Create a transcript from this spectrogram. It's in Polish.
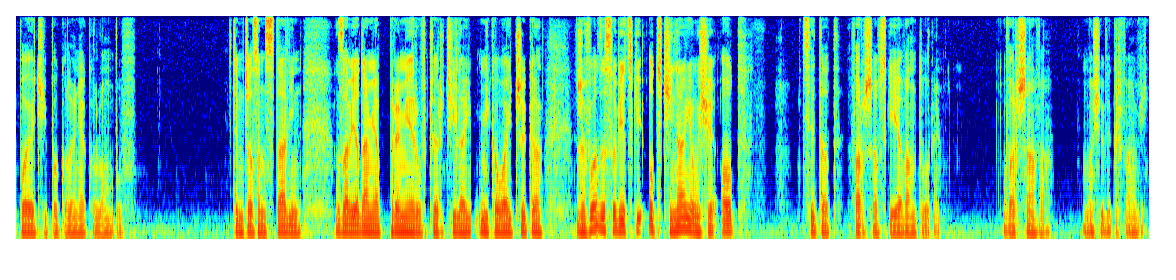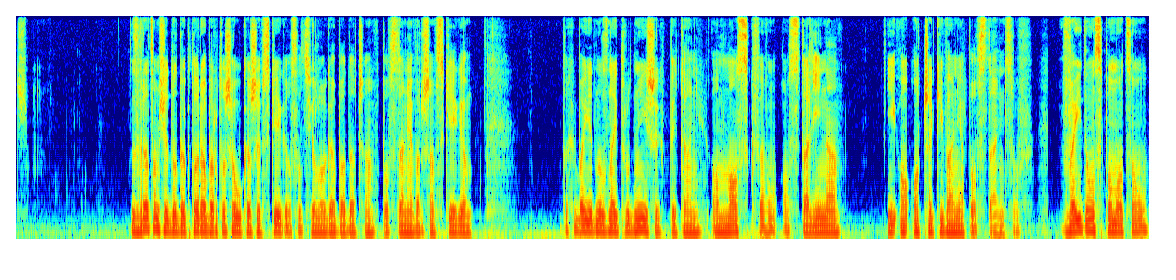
poeci pokolenia Kolumbów. Tymczasem Stalin zawiadamia premierów Churchilla i Mikołajczyka, że władze sowieckie odcinają się od, cytat, warszawskiej awantury. Warszawa ma się wykrwawić. Zwracam się do doktora Bartosza Łukaszewskiego, socjologa, badacza powstania warszawskiego. To chyba jedno z najtrudniejszych pytań o Moskwę, o Stalina i o oczekiwania powstańców. Wejdą z pomocą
